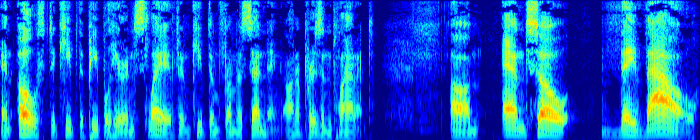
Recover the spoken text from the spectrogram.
An oath to keep the people here enslaved and keep them from ascending on a prison planet. Um, and so they vow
